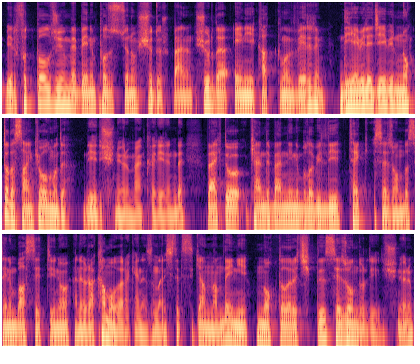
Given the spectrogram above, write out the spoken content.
bir futbolcuyum ve benim pozisyonum şudur. Ben şurada en iyi katkımı veririm diyebileceği bir nokta da sanki olmadı diye düşünüyorum ben kariyerinde. Belki de o kendi benliğini bulabildiği tek sezonda senin bahsettiğin o hani rakam olarak en azından istatistik anlamda en iyi noktalara çıktığı sezondur diye düşünüyorum.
